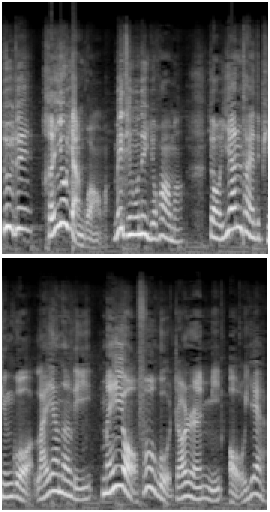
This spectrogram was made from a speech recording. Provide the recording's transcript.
对不对？很有眼光嘛，没听过那句话吗？叫烟台的苹果，莱阳的梨，没有复古招人迷。哦耶！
